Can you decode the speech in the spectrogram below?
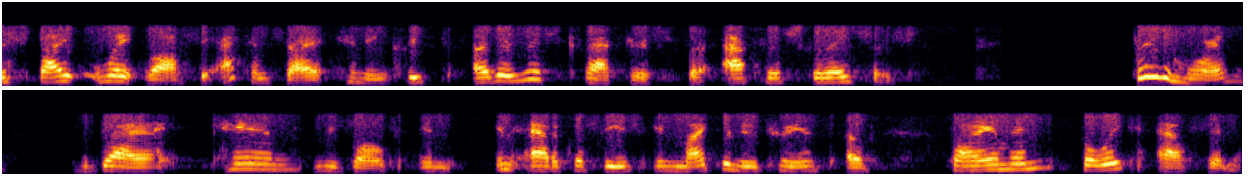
despite weight loss, the Atkins diet can increase other risk factors for atherosclerosis. Furthermore, the diet can result in inadequacies in micronutrients of thiamine, folic acid,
